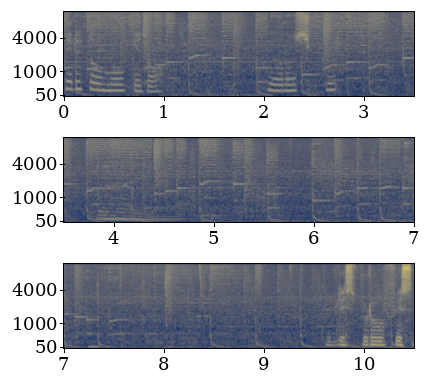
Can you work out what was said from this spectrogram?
てると思うけどよろしく。レスプロフェス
